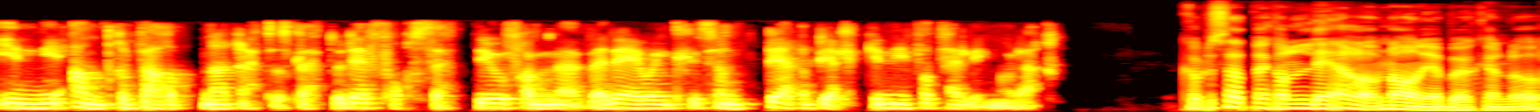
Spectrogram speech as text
inn i andre verdener, rett og slett. Og det fortsetter jo framover. Det er jo egentlig sånn bærebjelken i fortellinga der. Hva vil du si at vi kan lære av Narnia-bøkene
